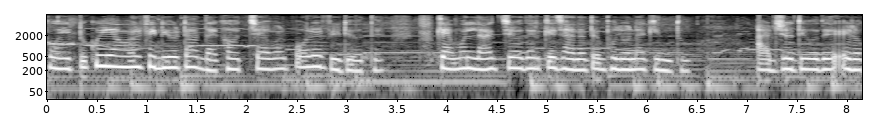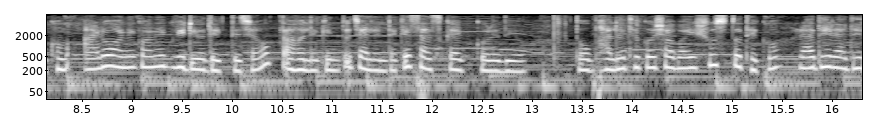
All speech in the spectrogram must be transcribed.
তো এটুকুই আমার ভিডিওটা, দেখা হচ্ছে আবার পরের ভিডিওতে। কেমন লাগছে ওদেরকে জানাতে ভুলো না কিন্তু। আর যদি ওদের এরকম আরও অনেক অনেক ভিডিও দেখতে চাও, তাহলে কিন্তু চ্যানেলটাকে সাবস্ক্রাইব করে দিও। তো ভালো থেকো সবাই, সুস্থ থেকো। রাধে রাধে।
